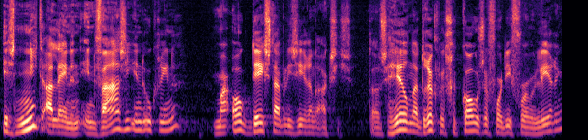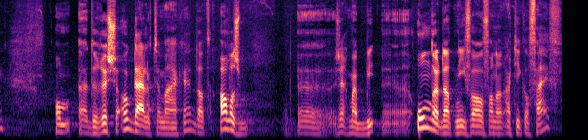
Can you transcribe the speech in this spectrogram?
is niet alleen een invasie in de Oekraïne, maar ook destabiliserende acties. Dat is heel nadrukkelijk gekozen voor die formulering. Om eh, de Russen ook duidelijk te maken dat alles eh, zeg maar, eh, onder dat niveau van een artikel 5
